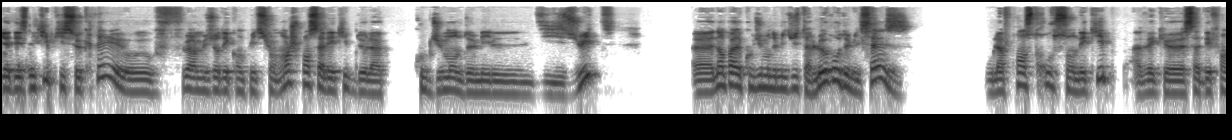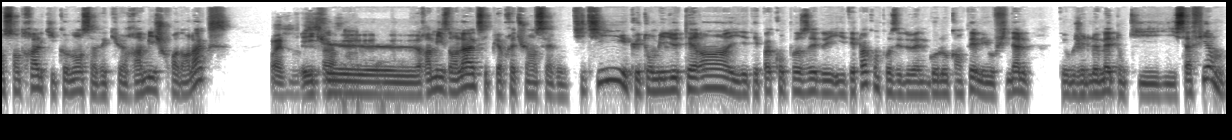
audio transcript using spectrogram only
y a des équipes qui se créent au fur et à mesure des compétitions. Moi, je pense à l'équipe de la Coupe du Monde 2018. Euh, non, pas la Coupe du Monde 2018, à l'Euro 2016, où la France trouve son équipe avec sa défense centrale qui commence avec Rami, je crois, dans l'axe et que Ramis dans l'axe, et puis après tu insères une Titi, et que ton milieu de terrain, il n'était pas composé de, il était pas composé de N'Golo Kanté, mais au final, tu es obligé de le mettre, donc il, s'affirme.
